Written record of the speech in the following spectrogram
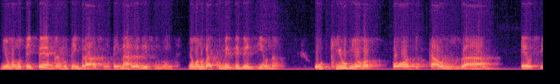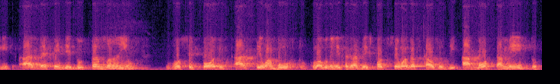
mioma não tem perna, não tem braço, não tem nada disso. Não, mioma não vai comer bebezinho, não. O que o mioma pode causar é o seguinte, a depender do tamanho, você pode ah, ter um aborto logo no início da gravidez. Pode ser uma das causas de abortamento.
